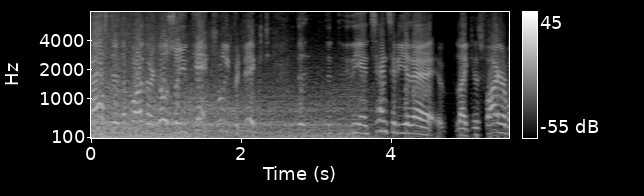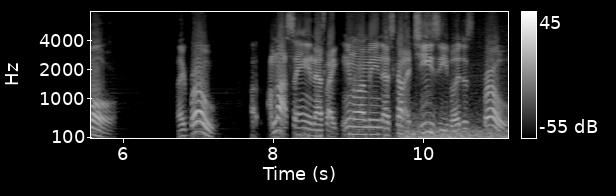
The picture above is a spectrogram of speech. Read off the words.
Faster the farther it goes, so you can't truly predict the, the, the intensity of that, like his fireball. Like, bro, I'm not saying that's like, you know what I mean? That's kind of cheesy, but just, bro,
